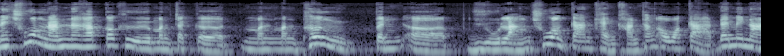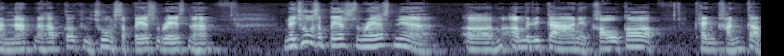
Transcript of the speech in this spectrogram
ในช่วงนั้นนะครับก็คือมันจะเกิดมันมันเพิ่งเป็นเอ่ออยู่หลังช่วงการแข่งขันทั้งอวกาศได้ไม่นานนักนะครับ ก็คือช่วง Space Race นะครับในช่วง Space Race เนี่ยเอ่ออเมริกาเนี่ยเขาก็ แข่งขันกับ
